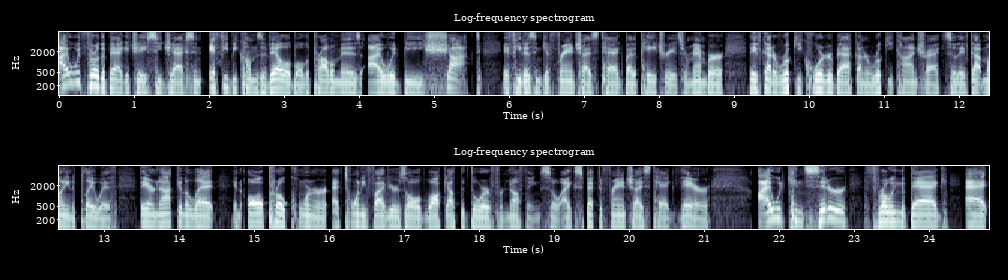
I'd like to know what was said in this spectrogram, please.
I would throw the bag at J.C. Jackson if he becomes available. The problem is, I would be shocked if he doesn't get franchise tagged by the Patriots. Remember, they've got a rookie quarterback on a rookie contract, so they've got money to play with. They are not going to let an all pro corner at 25 years old walk out the door for nothing. So I expect a franchise tag there. I would consider throwing the bag at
